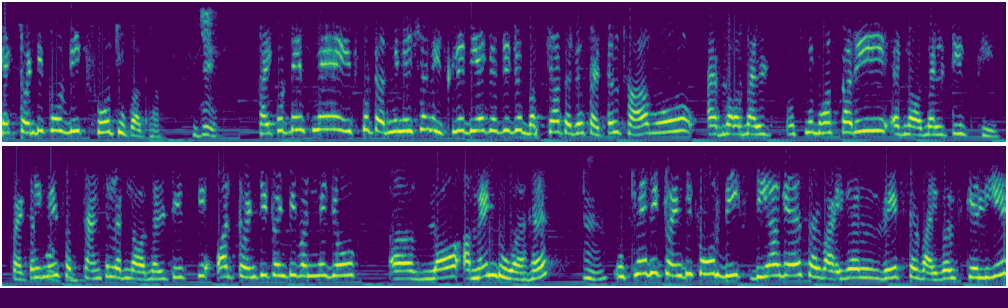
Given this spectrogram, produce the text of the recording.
लाइक ट्वेंटी फोर वीक्स हो चुका था। जी। हाईकोर्ट ने इसमें इसको टर्मिनेशन इसलिए दिया क्योंकि जो बच्चा था जो फेटल था वो एबनॉर्मल उसमें बहुत सारी एबनॉर्मेलिटीज थी फेटल में सब्सटैंशियल एबनॉर्मेलिटीज थी और 2021 में जो लॉ अमेंड हुआ है हम्म। उसमें भी 24 वीक्स दिया गया सर्वाइवल रेप सर्वाइवल्स के लिए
